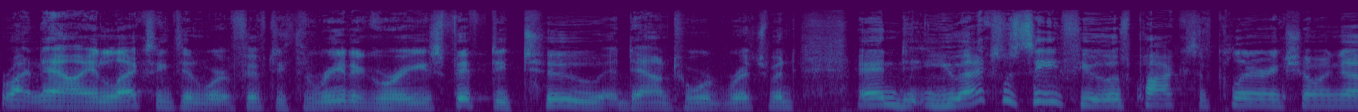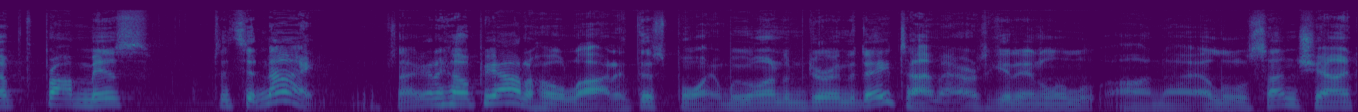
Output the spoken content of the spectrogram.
Right now in Lexington, we're at 53 degrees, 52 down toward Richmond, and you actually see a few of those pockets of clearing showing up. The problem is, it's at night. It's not going to help you out a whole lot at this point. We wanted them during the daytime hours to get in a little on uh, a little sunshine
